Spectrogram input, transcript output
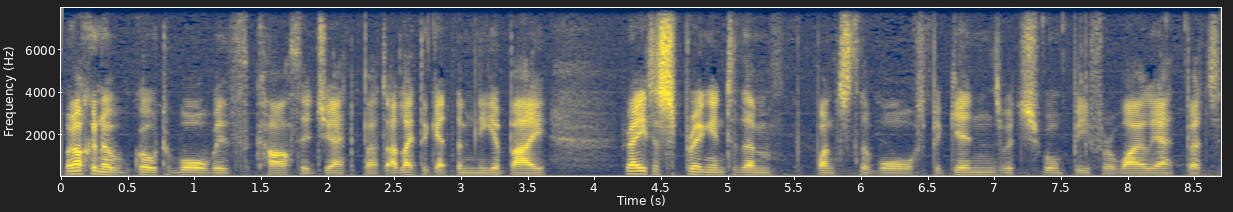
We're not going to go to war with Carthage yet, but I'd like to get them nearby, ready to spring into them once the war begins, which won't be for a while yet, but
